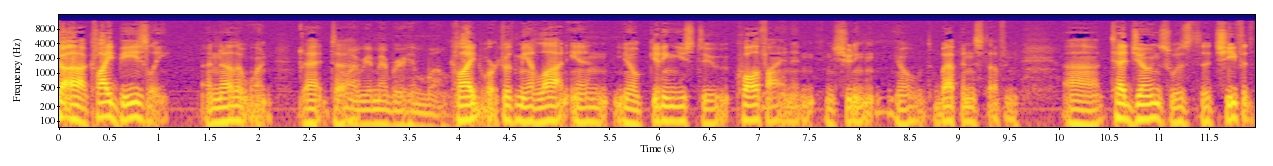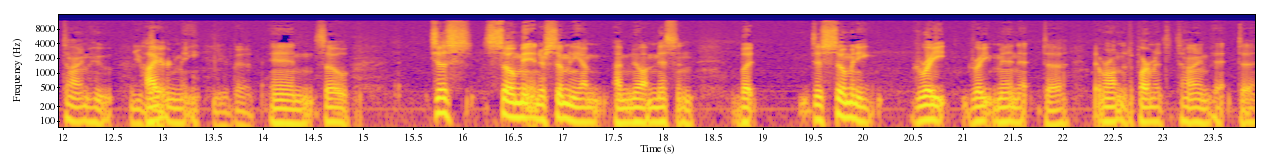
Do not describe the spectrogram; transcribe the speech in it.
Uh, uh, Clyde Beasley, another one that uh, Oh, I remember him well. Clyde worked with me a lot in you know getting used to qualifying and, and shooting you know the weapon stuff. And uh, Ted Jones was the chief at the time who You hired bet. me. You bet. And so, just so many. There's so many I'm I know I'm missing, but just so many great great men that uh, that were on the department at the time that uh,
